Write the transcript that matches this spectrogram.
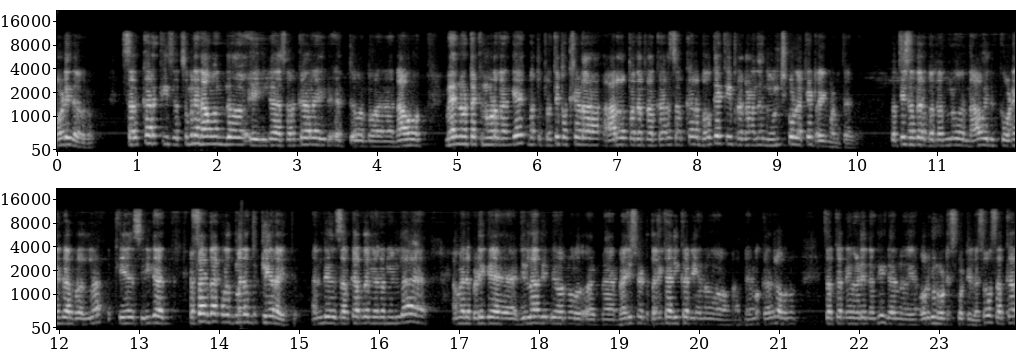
ನೋಡಿದವರು. ಸರ್ಕಾರಕ್ಕೆ ಸುಮ್ಮನೆ ನಾವೊಂದು ಈಗ ಸರ್ಕಾರ ನಾವು ಮೇಲ್ನೋಟಕ್ಕೆ ನೋಡಿದಂಗೆ ಮತ್ತು ಪ್ರತಿಪಕ್ಷಗಳ ಆರೋಪದ ಪ್ರಕಾರ ಸರ್ಕಾರ ಬಹುತೇಕ ಈ ಪ್ರಕರಣದಿಂದ ಉಂಚಿಕೊಳ್ಳಕ್ಕೆ ಟ್ರೈ ಮಾಡ್ತಾ ಇದೆ. ಪ್ರತಿ ಸಂದರ್ಭದಲ್ಲೂ ನಾವು ಇದಕ್ಕೆ ಹೊಣೆಗಾರರಲ್ಲ. ಕೇಸ್ ಈಗ ಎಫ್ ಐ ಆರ್ ದಾಖಲಾದ ಕ್ಲಿಯರ್ ಆಯ್ತು. ಅಲ್ಲಿ ಸರ್ಕಾರದ ಮೇಲೂ ಇಲ್ಲ. ಆಮೇಲೆ ಬೆಳಿಗ್ಗೆ ಜಿಲ್ಲಾಧಿಕಾರಿ ಅವರು ಮ್ಯಾಜಿಸ್ಟ್ರೇಟ್ ತನಿಖಾಧಿಕಾರಿ ಏನು ನೇಮಕ ಆದ್ರೆ ಅವರು ಸರ್ಕಾರ ನೀವು ಹೇಳಿದಂಗೆ ಈಗ ಅವ್ರಿಗೂ ನೋಟಿಸ್ ಕೊಟ್ಟಿಲ್ಲ. ಸೊ ಸರ್ಕಾರ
